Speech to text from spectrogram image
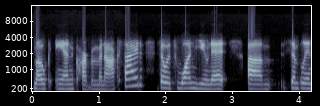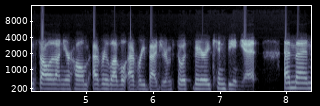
smoke and carbon monoxide so it's one unit um, simply install it on your home every level every bedroom so it's very convenient and then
